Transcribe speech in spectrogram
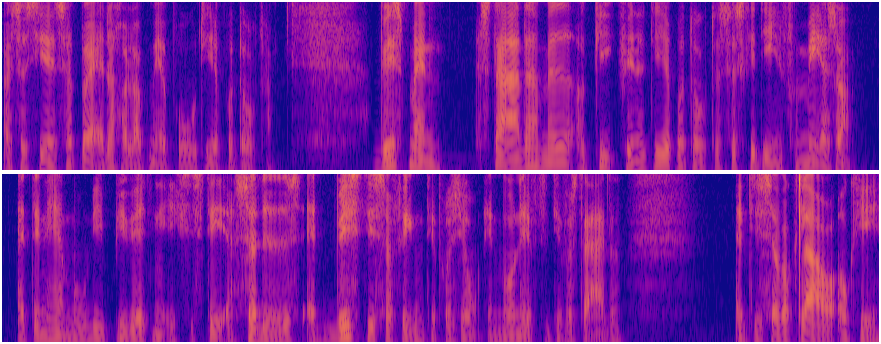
og så siger at så bør alle holde op med at bruge de her produkter. Hvis man starter med at give kvinder de her produkter, så skal de informeres om, at den her mulige bivirkning eksisterer, således at hvis de så fik en depression en måned efter de var startet, at de så var klar over, okay,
